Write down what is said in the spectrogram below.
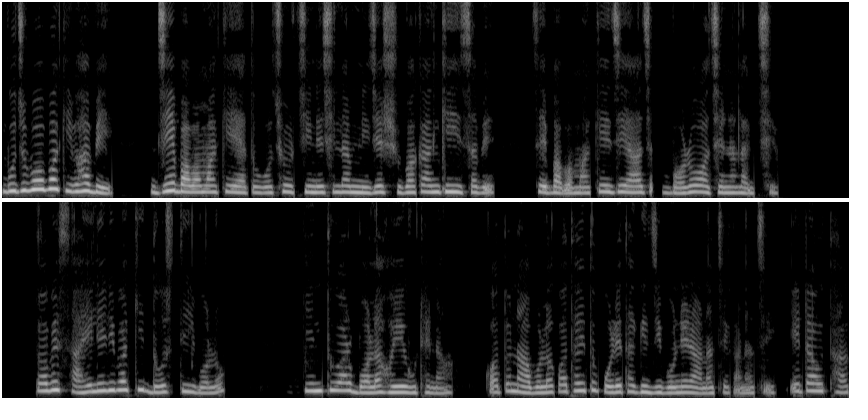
বুঝব বা কীভাবে? যে বাবা মাকে এত বছর চিনেছিলাম নিজের শুভাকাঙ্ক্ষী হিসাবে সেই বাবা মাকে যে আজ বড় অচেনা লাগছে। তবে সাহেলেরই বা কী দোষ দিই বলো? কিন্তু আর বলা হয়ে ওঠে না। কত না বলা কথাই তো পড়ে থাকে জীবনের আনাচে কানাচে। এটাও থাক।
